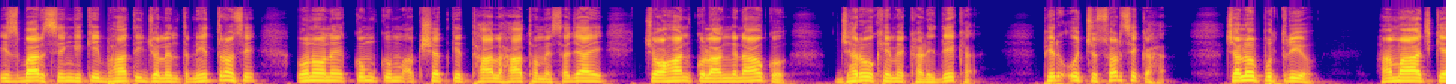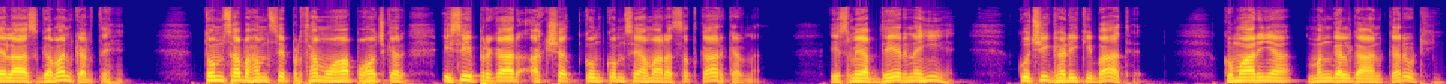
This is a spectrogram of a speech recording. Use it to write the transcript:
इस बार सिंह की भांति ज्वलंत नेत्रों से उन्होंने कुमकुम अक्षत के थाल हाथों में सजाए चौहान कुलांगनाओं को झरोखे में खड़े देखा। फिर उच्च स्वर से कहा, चलो पुत्रियो, हम आज कैलाश गमन करते हैं। तुम सब हमसे प्रथम वहाँ पहुंचकर इसी प्रकार अक्षत कुमकुम से हमारा सत्कार करना। इसमें अब देर नहीं है, कुछ ही घड़ी की बात है। कुमारियाँ मंगलगान कर उठी।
